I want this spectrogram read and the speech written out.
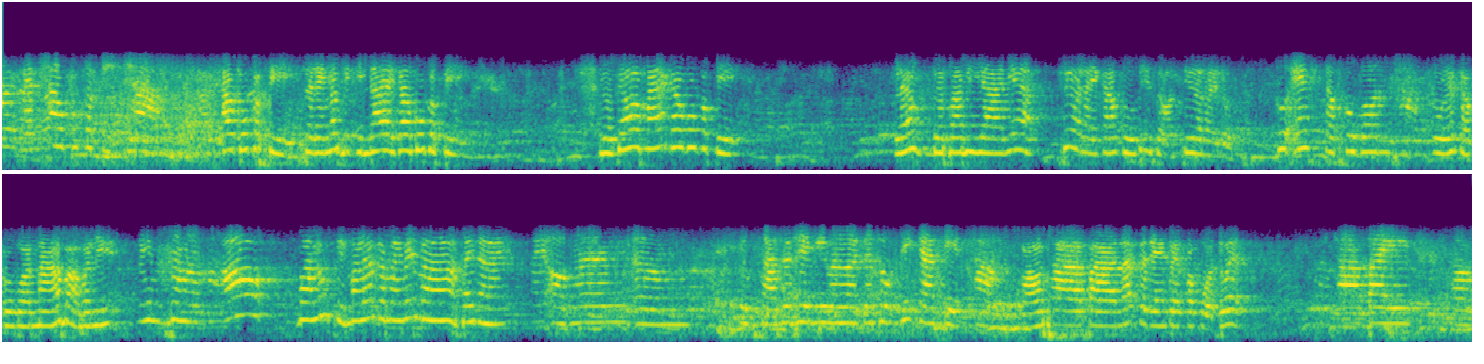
างๆร้านข้าวคุกกะปิค่ะ ข้าวคลุกกะปิแสดงว่าไปกินได้ข้าวคลุกกะปิหนูชอบไหมข้าวคลุกกะปิแล้วเดือปาบิยาเนี่ยชื่ออะไรคะครูที่สอนชื่ออะไรลูกครูเอสกับครูบอลค่ะ ครูเอสกับครูบอลมาเปล่าวันนี้ไม่มาค่ะอ้าวมาลูกศิษย์มาแล้วทำไมไม่มาไปไหนไปออกงานเอิ่มศึกษาประเพณีวันลอยกระทงที่การเด็ดค่ะ ขอพาปานักแสดงไปประกวดด้วยพาไป เอิ่ม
